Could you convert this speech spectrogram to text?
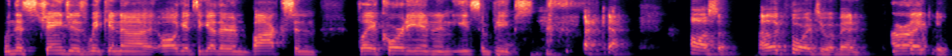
when this changes, we can uh, all get together and box and play accordion and eat some peeps. okay. Awesome. I look forward to it, man. All right. Thank you.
